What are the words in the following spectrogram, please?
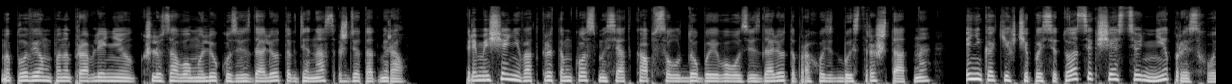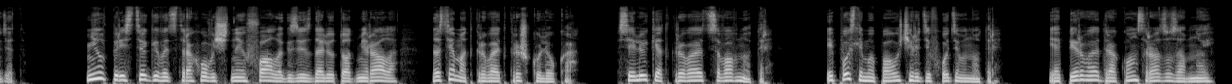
Мы плывем по направлению к шлюзовому люку звездолета, где нас ждет адмирал. Перемещение в открытом космосе от капсулы до боевого звездолета проходит быстро, штатно, и никаких ЧП-ситуаций, к счастью, не происходит. Нил перестегивает страховочные фалы к звездолету адмирала, затем открывает крышку люка. Все люки открываются вовнутрь. И после мы по очереди входим внутрь. Я первая, дракон сразу за мной.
